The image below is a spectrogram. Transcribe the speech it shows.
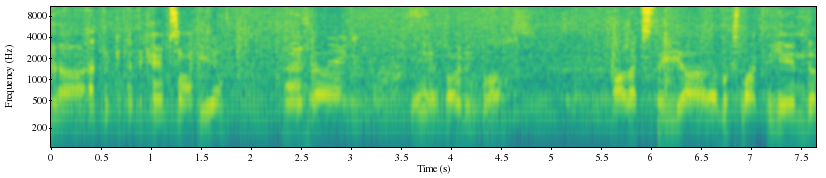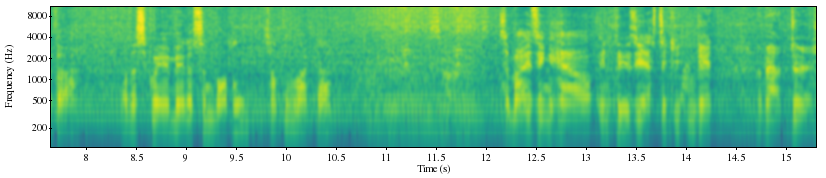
uh, at the at the campsite here, and uh, yeah, bone and glass. Oh, that's the. Uh, it looks like the end of a of a square medicine bottle, something like that. It's amazing how enthusiastic you can get about dirt.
